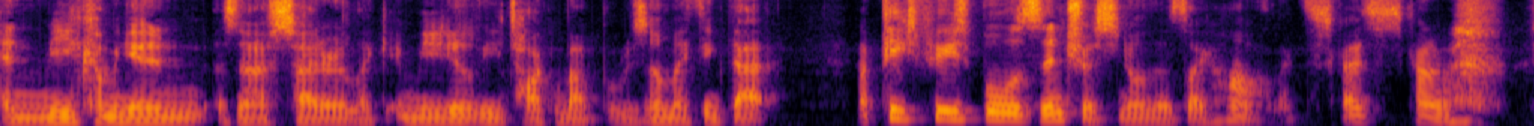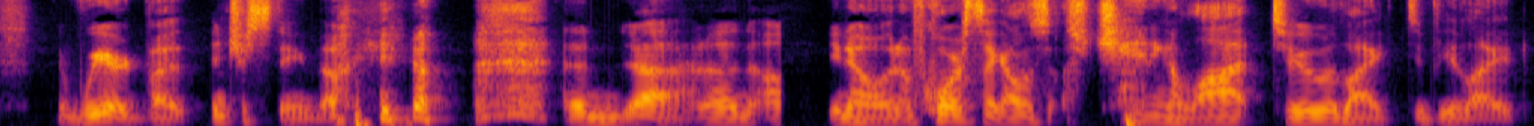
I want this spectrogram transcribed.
and me coming in as an outsider, like immediately talking about Buddhism, I think that that piques people's interest, you know, that's like, huh, like this guy's kind of weird, but interesting though, you know? And yeah, and um, you know, and of course, like I was, I was, chanting a lot too, like to be like,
